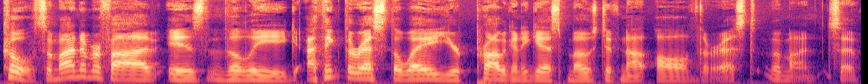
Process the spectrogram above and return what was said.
cool. So my number five is the league. I think the rest of the way you're probably going to guess most, if not all, of the rest of mine. So.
